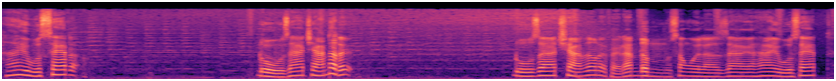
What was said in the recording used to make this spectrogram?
Hai cái búa xét ạ. Đổ ra chán thật đấy. Đồ ra chán xong lại phải random Xong rồi là ra hai bố set. Xét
